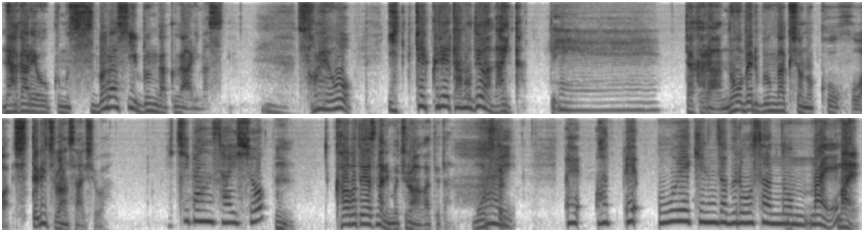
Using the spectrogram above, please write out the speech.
流れを組む素晴らしい文学があります。うん、それを言ってくれたのではないかっていう。だからノーベル文学賞の候補は知ってる？一番最初は。一番最初？うん。川端康成もちろん上がってたもう一人。はい、え、あ、え、大江健三郎さんの前？前。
